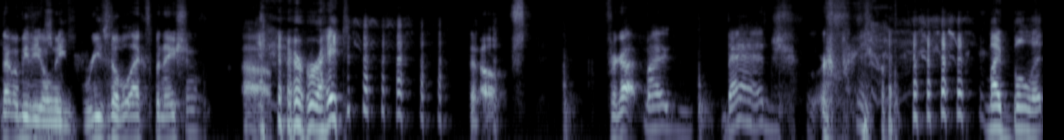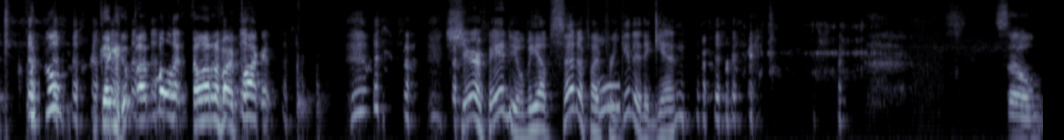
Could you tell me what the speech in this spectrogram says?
that would be the only reasonable explanation. Uh, right? that oh, forgot my badge. Or my bullet. my bullet fell out of my pocket. Sheriff Andy will be upset if I forget it again. So,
